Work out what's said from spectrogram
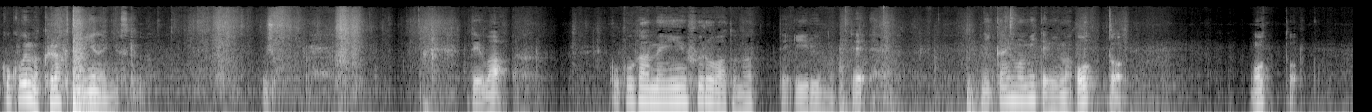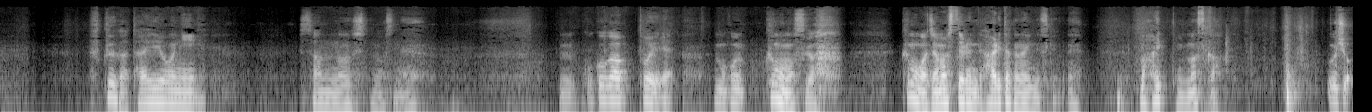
ここ今暗くて見えないんですけど。よいしょではここがメインフロアとなっているので2階も見てみまおっとおっと。服が大量に散乱してますね。うんここがトイレ。もうこのクモの巣が 雲が邪魔してるんで入りたくないんですけどね。まあ入ってみますか。よいしょ。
